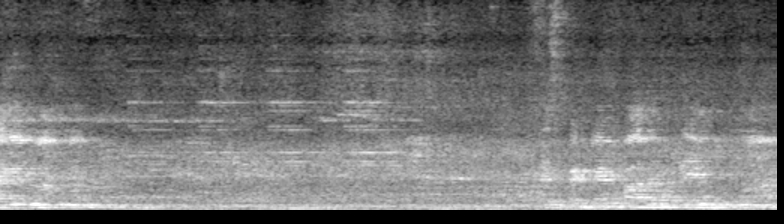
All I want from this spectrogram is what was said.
ayam ahmed respected father prem kumar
